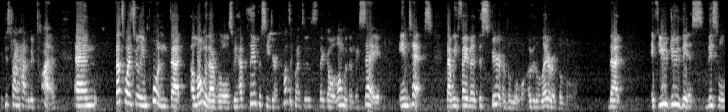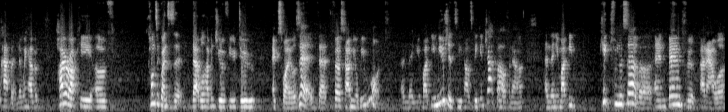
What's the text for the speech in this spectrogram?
we're just trying to have a good time. And that's why it's really important that along with our rules we have clear procedure and consequences that go along with them. We say in text that we favor the spirit of the law over the letter of the law that if you do this, this will happen. And we have a hierarchy of consequences that, that will happen to you if you do X, Y, or Z. That the first time you'll be warned, and then you might be muted so you can't speak in chat for half an hour, and then you might be kicked from the server and banned for an hour.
